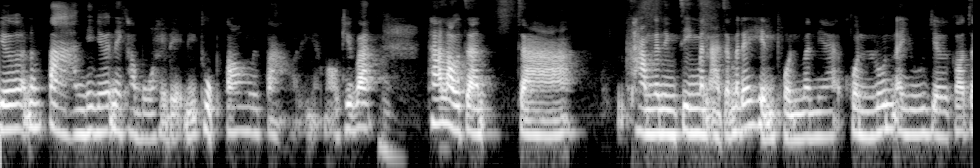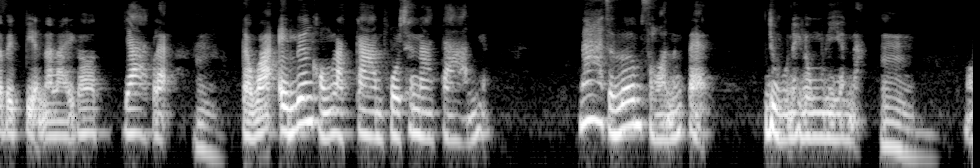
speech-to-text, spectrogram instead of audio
เยอะๆน้ำตาลเยอะๆในคาร์โบไฮเดรตนี้ถูกต้องหรือเปล่าอะไรเงี้ยหมอคิดว่าอืมถ้าเราจะจะทำกันจริง ๆ มันอาจจะไม่ได้เห็นผลวันเนี้ยคนรุ่นอายุเยอะก็จะไปเปลี่ยนอะไรก็ยากแหละอืมแต่ว่าไอ้เรื่องของหลักการโภชนาการเนี่ย น่าจะเริ่มสอนตั้งแต่ อยู่ในโรงเรียนน่ะอืมหมอ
